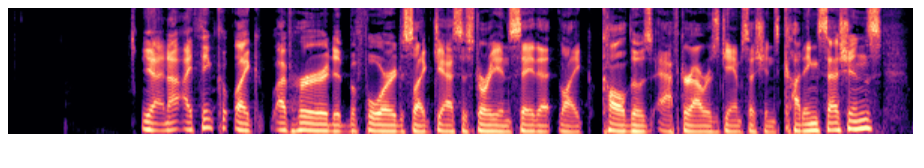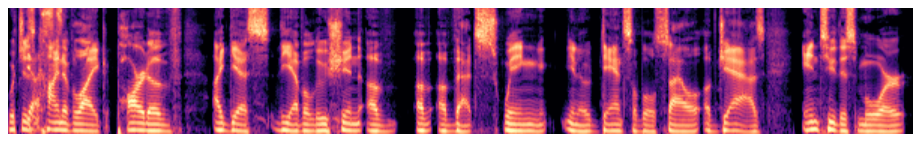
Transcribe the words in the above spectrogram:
Yeah, and I, I think like I've heard it before, just like jazz historians say that like call those after hours jam sessions cutting sessions, which is yes. kind of like part of I guess the evolution of of of that swing, you know, danceable style of jazz into this more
